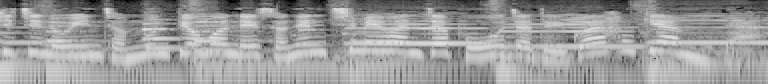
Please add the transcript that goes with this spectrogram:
시진오인 전문병원에서는 치매 환자 보호자들과 함께합니다.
